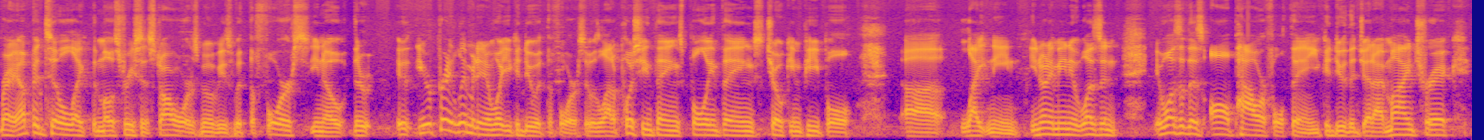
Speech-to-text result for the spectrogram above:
Right up until like the most recent Star Wars movies with the Force, you know, there you're pretty limited in what you could do with the Force. It was a lot of pushing things, pulling things, choking people, uh, lightning. You know what I mean? It wasn't it wasn't this all powerful thing. You could do the Jedi mind trick.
